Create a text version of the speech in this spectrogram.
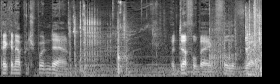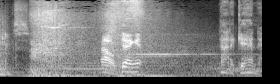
Picking up what you're putting down. A duffel bag full of weapons. Ow, dang it! Not again.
